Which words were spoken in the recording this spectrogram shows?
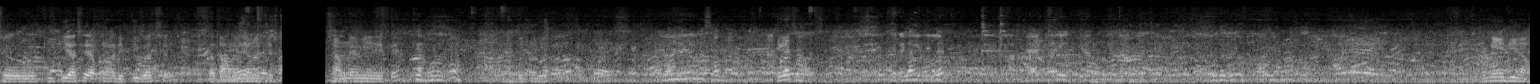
সো কী কী আছে আপনারা দেখতেই পাচ্ছেন? তা দামও জানার চেষ্টা সামনে আমি এসে। ঠিক আছে? নিয়ে দিলাম।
